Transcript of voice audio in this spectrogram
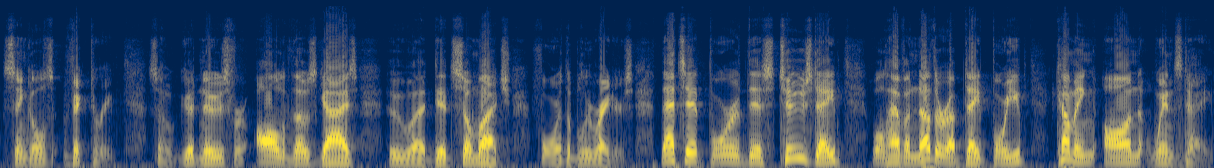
singles victory. So, good news for all of those guys who uh, did so much for the Blue Raiders. That's it for this Tuesday. We'll have another update for you coming on Wednesday.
